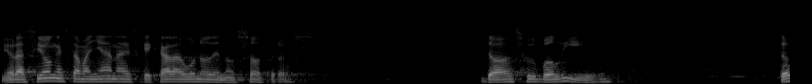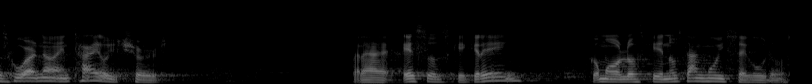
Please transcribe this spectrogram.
mi oración esta mañana es que cada uno de nosotros, those who believe, those who are not entirely sure, para esos que creen como los que no están muy seguros.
